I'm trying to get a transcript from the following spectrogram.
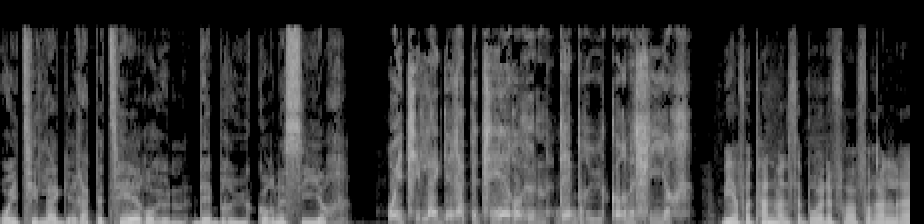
Og i tillegg repeterer hun det brukerne sier. Og i tillegg repeterer hun det brukerne sier. Vi har fått henvendelser både fra foreldre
